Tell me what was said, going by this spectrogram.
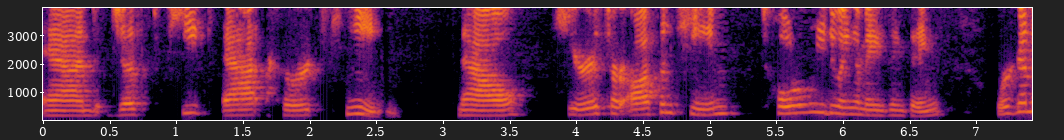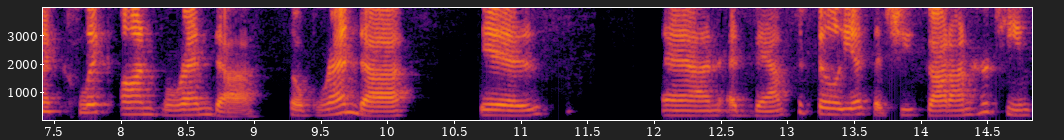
and just peek at her team. Now, here is her awesome team, totally doing amazing things. We're going to click on Brenda. So, Brenda is an advanced affiliate that she's got on her team.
